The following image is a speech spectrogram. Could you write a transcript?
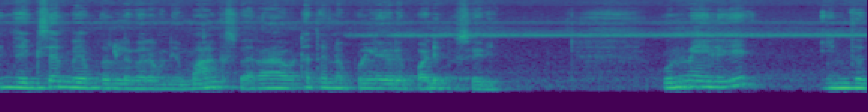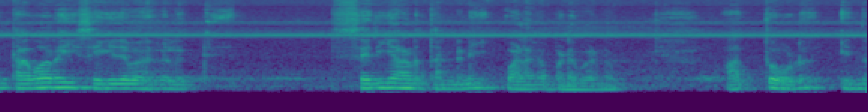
இந்த எக்ஸாம் பேப்பரில் வர வேண்டிய மார்க்ஸ் வராவிட்டால் தன்னை பிள்ளையோட படிப்பு சரி. உண்மையிலேயே இந்த தவறை செய்தவர்களுக்கு சரியான தண்டனை வழங்கப்பட வேண்டும். அத்தோடு இந்த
